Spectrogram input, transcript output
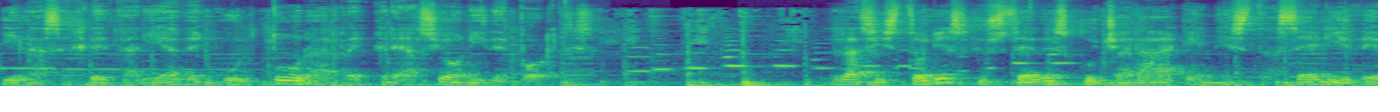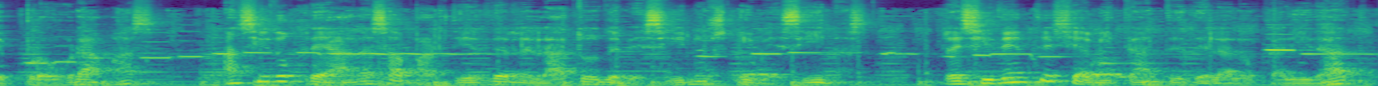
y la Secretaría de Cultura, Recreación y Deportes. Las historias que usted escuchará en esta serie de programas han sido creadas a partir de relatos de vecinos y vecinas, residentes y habitantes de la localidad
